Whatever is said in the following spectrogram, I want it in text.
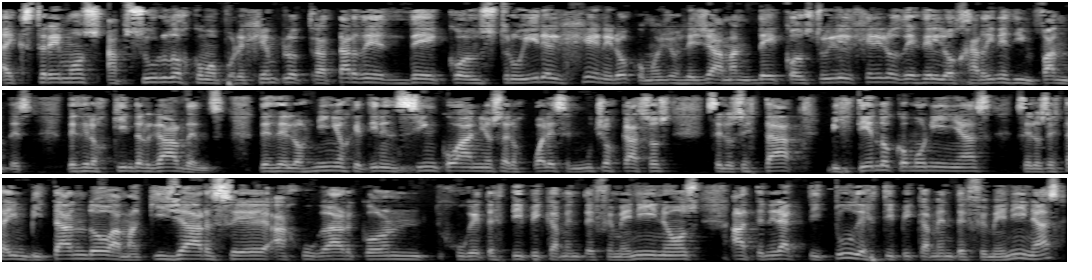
a extremos absurdos como por ejemplo tratar de deconstruir el género, como ellos le llaman, deconstruir el género desde los jardines de infantes, desde los kindergartens, desde los niños que tienen cinco años a los cuales en muchos casos se los está vistiendo como niñas, se los está invitando a maquillarse, a jugar con juguetes típicamente femeninos, a tener actitudes típicamente femeninas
